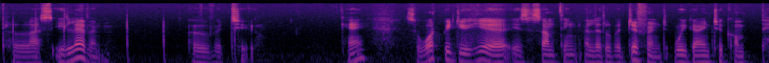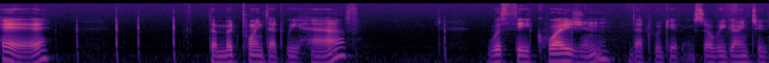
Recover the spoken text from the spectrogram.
plus 11 over 2 okay? So what we do here is something a little bit different. We're going to compare the midpoint that we have with the equation that we're giving. So we're going to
